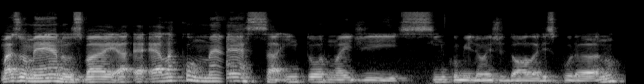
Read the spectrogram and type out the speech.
Mais ou menos, vai. Ela começa em torno aí de 5 milhões de dólares por ano,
